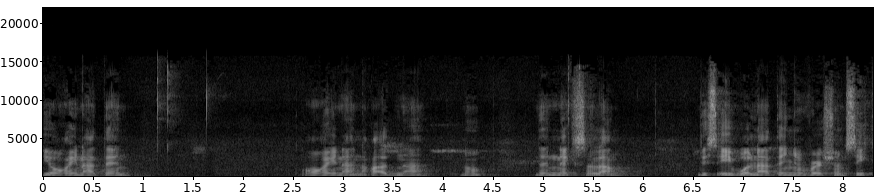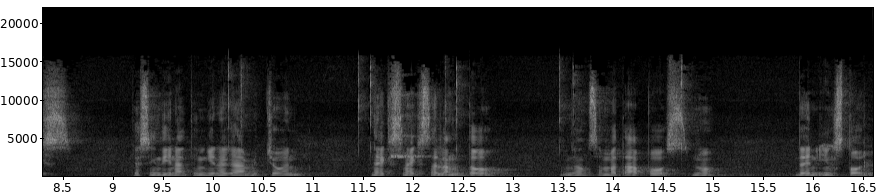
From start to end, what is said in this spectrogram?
i-okay natin. Okay na, naka-add na, no? Then next na lang, disable natin yung version 6 kasi hindi natin ginagamit 'yon. Next, next na lang to hanggang sa matapos, no? Then install.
